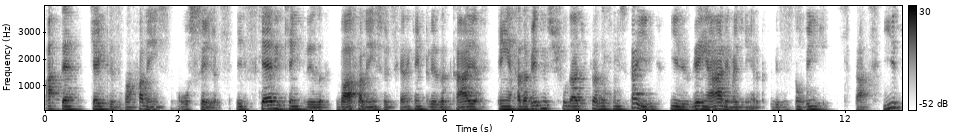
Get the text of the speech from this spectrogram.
até que a empresa vá à falência. Ou seja, eles querem que a empresa vá à falência, eles querem que a empresa caia, tenha cada vez mais dificuldade para as ações caírem e eles ganharem mais dinheiro, porque eles estão vendidos. Tá? E isso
